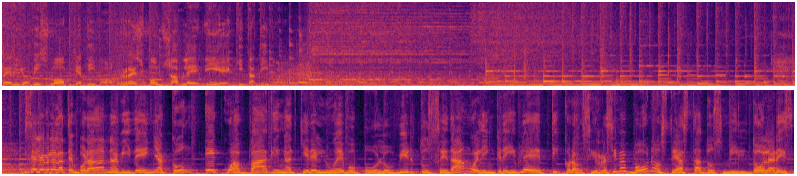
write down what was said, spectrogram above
periodismo objetivo, responsable y equitativo. Celebra la temporada navideña con Equavagen. Adquiere el nuevo Polo Virtus Sedan o el increíble T-Cross y recibe bonos de hasta dos mil dólares.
